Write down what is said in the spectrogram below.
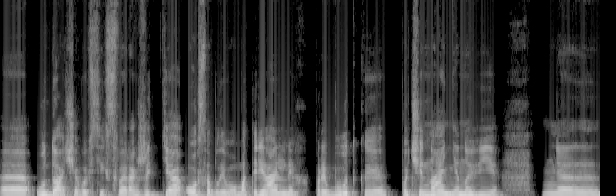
е, удача в усіх сферах життя, особливо матеріальних, прибутки, починання нові. Е,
